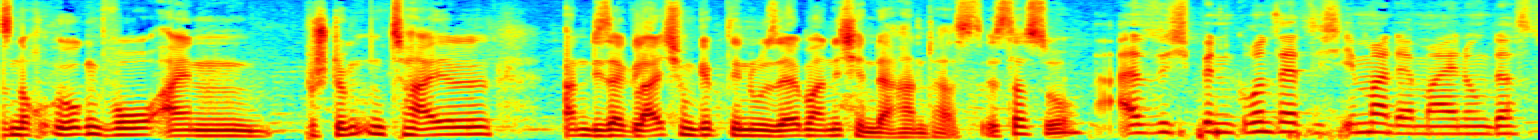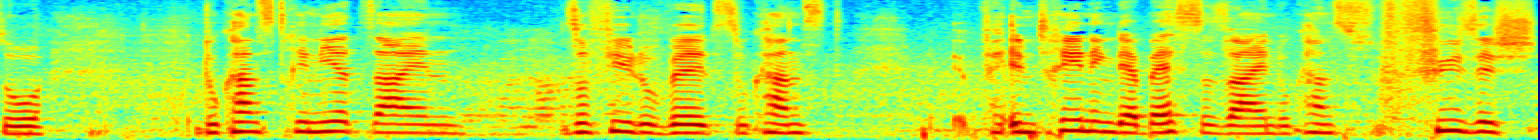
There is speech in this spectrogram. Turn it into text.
es noch irgendwo einen bestimmten Teil an dieser Gleichung gibt, den du selber nicht in der Hand hast. Ist das so? Also ich bin grundsätzlich immer der Meinung, dass du, du kannst trainiert sein, so viel du willst, du kannst im Training der Beste sein, du kannst physisch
